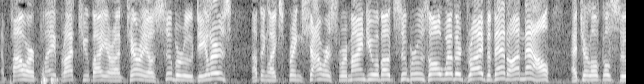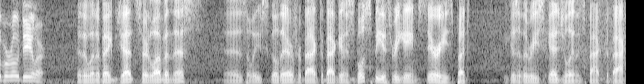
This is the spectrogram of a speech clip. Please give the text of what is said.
A power play brought to you by your Ontario Subaru dealers. Nothing like spring showers to remind you about Subaru's all weather drive event on now at your local Subaru dealer. The Winnipeg Jets are loving this as the Leafs go there for back to back games. It's supposed to be a three game series, but because of the rescheduling, it's back to back.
